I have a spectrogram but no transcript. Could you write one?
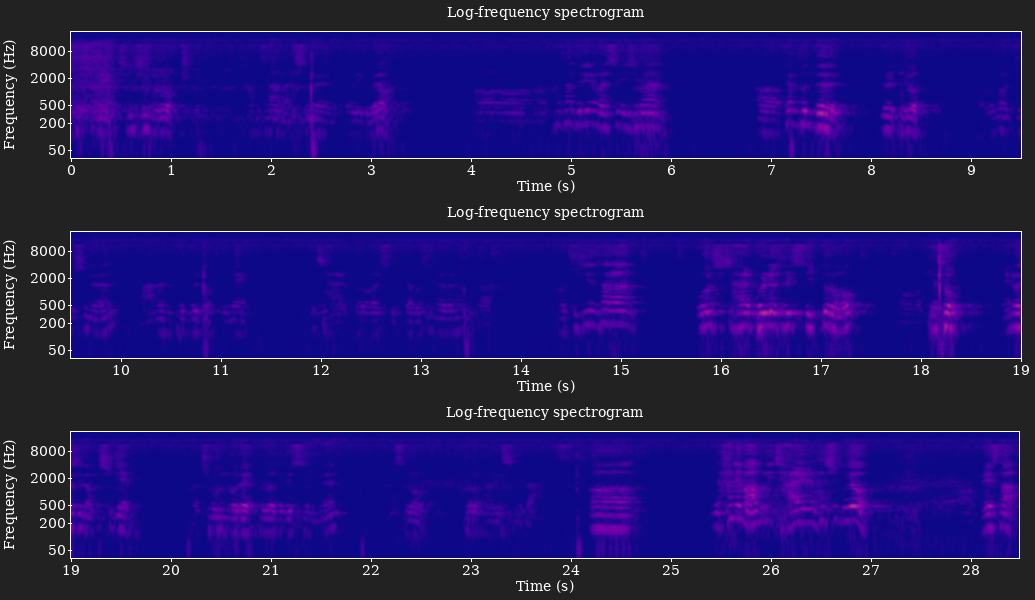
주심에 진심으로 감사 말씀을 드리고요. 어, 항상 드리는 말씀이지만 어, 팬분들을 비롯 어, 응원 주시는 많은 분들 덕분에 이렇게 잘 걸어갈 수 있다고 생각을 합니다. 어, 주신 사랑 오롯이 잘 돌려드릴 수 있도록 어, 계속 에너지 넘치게 어, 좋은 노래 불러드릴 수 있는 가수로 걸어가겠습니다. 어, 한 해 마무리 잘 하시고요. 어, 매사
